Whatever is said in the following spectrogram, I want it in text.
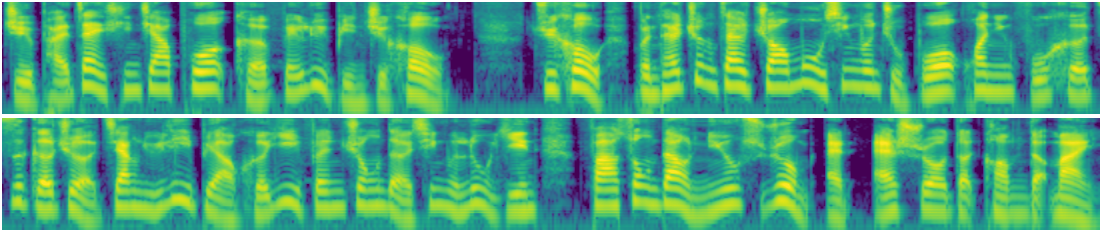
只排在新加坡和菲律宾之后。最后，本台正在招募新闻主播，欢迎符合资格者将履历表和一分钟的新闻录音发送到 newsroom at astro.com.my。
